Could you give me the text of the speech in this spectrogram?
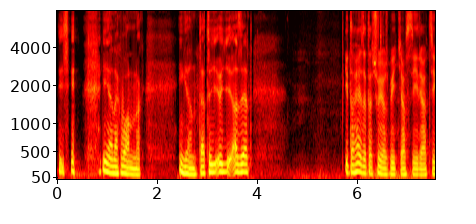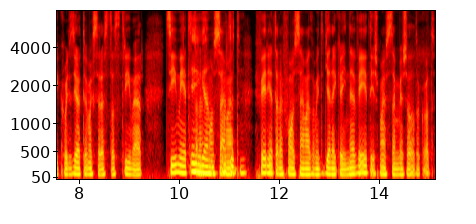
ilyenek vannak. Igen, tehát hogy, hogy azért itt a helyzetet súlyosbítja, azt írja a cikk, hogy az illető megszerezte a streamer címét, Igen, telefonszámát, hát, férje telefonszámát, valamint a gyerekei nevét és más személyes adatokat.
